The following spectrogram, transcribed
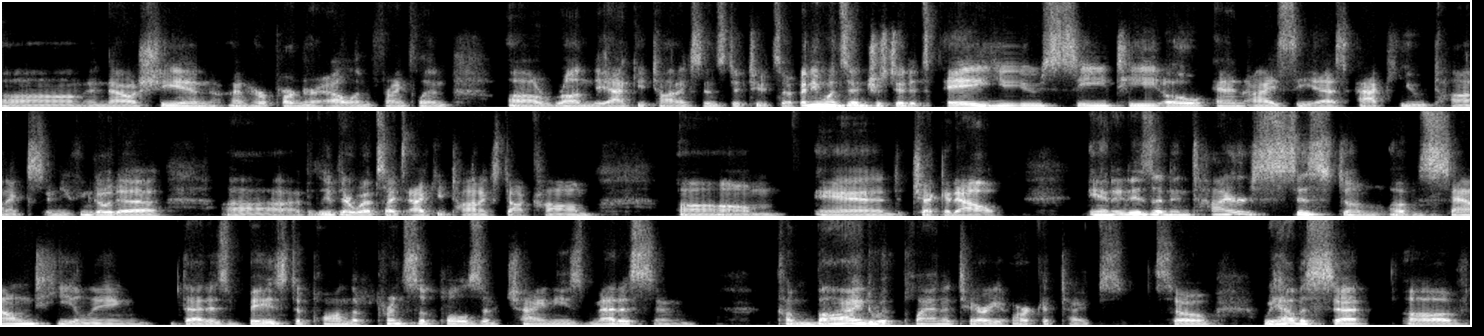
Um, and now she and, and her partner, Ellen Franklin, uh, run the Acutonics Institute. So if anyone's interested, it's A-U-C-T-O-N-I-C-S, Acutonics. And you can go to, uh, I believe their website's acutonics.com um, and check it out. And it is an entire system of sound healing that is based upon the principles of Chinese medicine combined with planetary archetypes. So we have a set of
